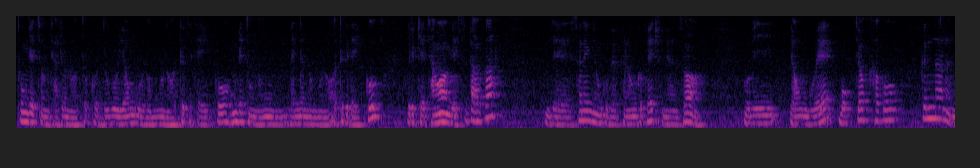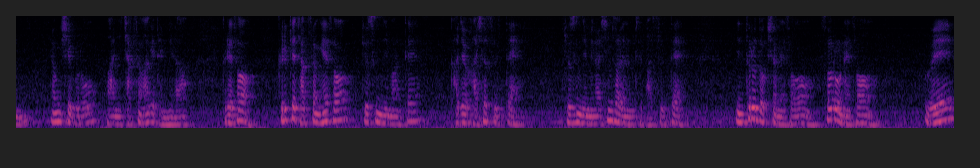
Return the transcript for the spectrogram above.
통계청 자료는 어떻고 누구 연구 논문은 어떻게 돼 있고 홍길동 논문 몇 년 논문은 어떻게 돼 있고 이렇게 장황하게 쓰다가 이제 선행 연구 몇 편 언급해 주면서 우리 연구의 목적하고 끝나는 형식으로 많이 작성하게 됩니다. 그래서 그렇게 작성해서 교수님한테 가져가셨을 때 교수님이나 심사위원들이 봤을 때 인트로덕션에서 서론에서 왜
